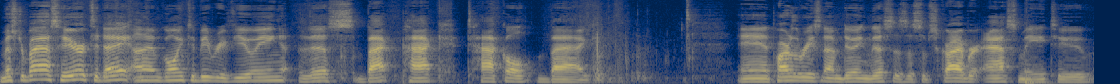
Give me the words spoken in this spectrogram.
Mr. Bass here. Today I am going to be reviewing this backpack tackle bag. And part of the reason I'm doing this is a subscriber asked me to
